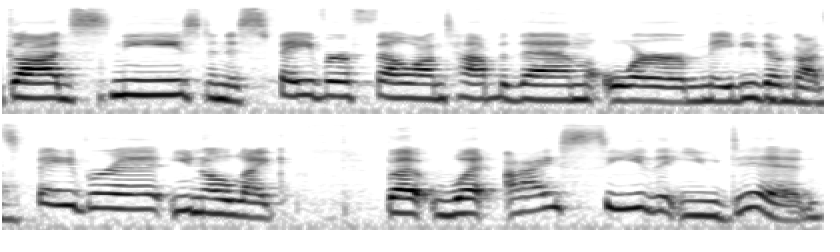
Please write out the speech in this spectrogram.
God sneezed and His favor fell on top of them, or maybe they're mm-hmm. God's favorite. You know, like. But what I see that you did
